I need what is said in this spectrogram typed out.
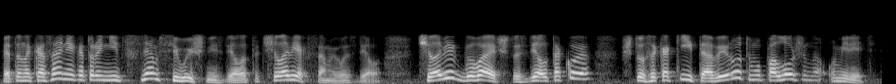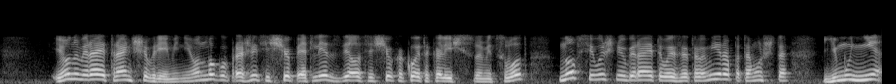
Это наказание, которое не сам Всевышний сделал, это человек сам его сделал. Человек бывает, что сделал такое, что за какие-то авейрот ему положено умереть и он умирает раньше времени, он мог бы прожить еще пять лет, сделать еще какое-то количество мецвод, но Всевышний убирает его из этого мира, потому что ему не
